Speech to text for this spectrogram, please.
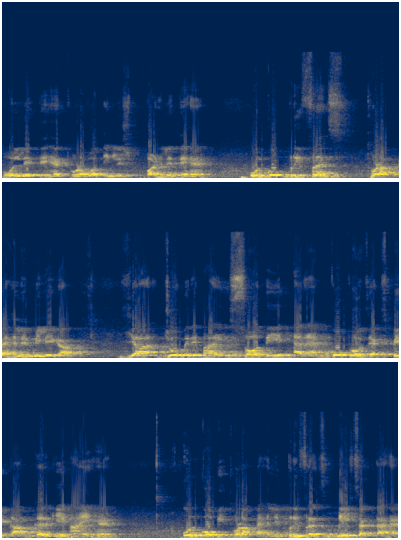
बोल लेते हैं, थोड़ा बहुत इंग्लिश पढ़ लेते हैं, उनको प्रिफरेंस थोड़ा पहले मिलेगा। या जो मेरे भाई सऊदी अरेमको प्रोजेक्ट्स पे काम करके आए हैं, उनको भी थोड़ा पहले प्रेफरेंस मिल सकता है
